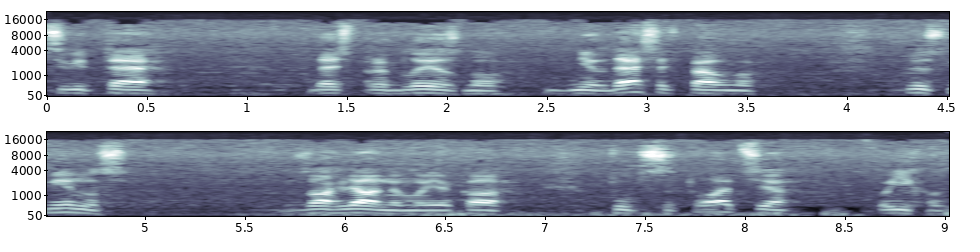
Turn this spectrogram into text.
цвіте десь приблизно днів 10, певно, плюс-мінус. Заглянемо, яка тут ситуація. Поїхали.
